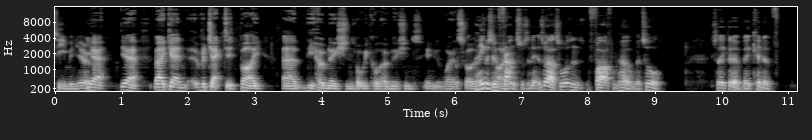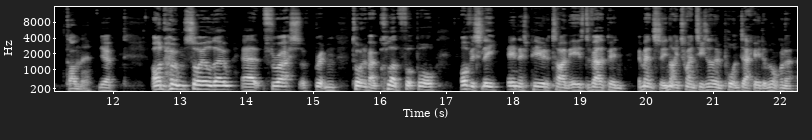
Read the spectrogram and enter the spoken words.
team in Europe. Yeah, yeah. But again, rejected by uh, the home nations, what we call the home nations, England, Wales, I Scotland. think it was in Ireland. France, wasn't it, as well? So it wasn't far from home at all. So they could have they could have gone there. Yeah. On home soil, though, uh, for us of Britain, talking about club football, obviously in this period of time, it is developing immensely. 1920s, another important decade that we're not going to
